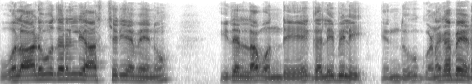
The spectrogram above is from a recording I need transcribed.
ಓಲಾಡುವುದರಲ್ಲಿ ಆಶ್ಚರ್ಯವೇನು? ಇದೆಲ್ಲ ಒಂದೇ ಗಲಿಬಿಲಿ ಎಂದು ಗೊಣಗಬೇಡ.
